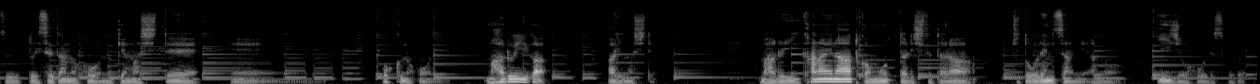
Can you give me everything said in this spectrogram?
ずっと伊勢丹の方を抜けまして、えー奥の方に丸いがありまして、丸い行かないなとか思ったりしてたら、ちょっとオレンジさんにあの、いい情報ですけど、えー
